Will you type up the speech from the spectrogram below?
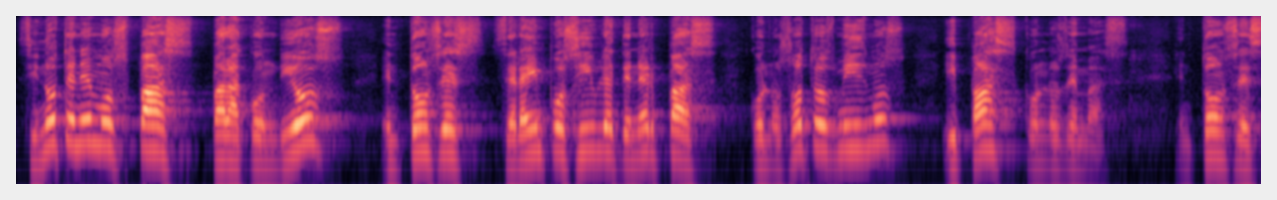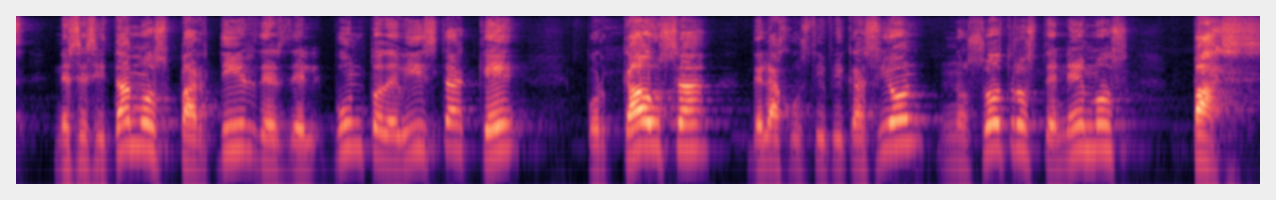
Si no tenemos paz para con Dios, entonces será imposible tener paz con nosotros mismos y paz con los demás. Entonces necesitamos partir desde el punto de vista que por causa de la justificación nosotros tenemos paz.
